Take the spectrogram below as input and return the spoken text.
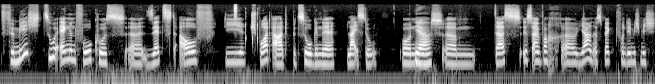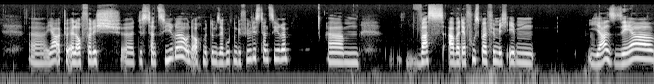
für mich zu engen Fokus äh, setzt auf die sportartbezogene Leistung. Und ja. ähm, das ist einfach äh, ja ein Aspekt, von dem ich mich äh, ja aktuell auch völlig äh, distanziere und auch mit einem sehr guten Gefühl distanziere. Ähm, was aber der Fußball für mich eben ja sehr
